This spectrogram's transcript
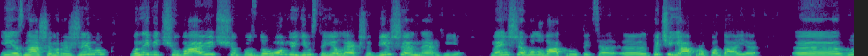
і з нашим режимом, вони відчувають, що по здоров'ю їм стає легше, більше енергії, менше голова крутиться, е, печія пропадає. Е, Ну,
